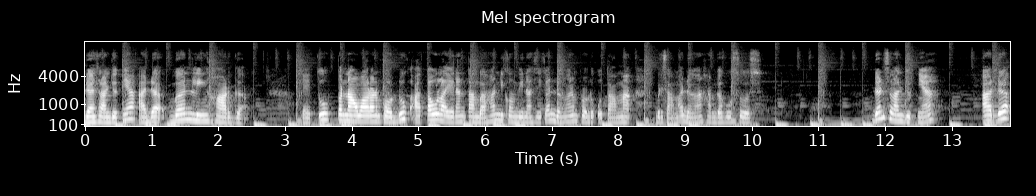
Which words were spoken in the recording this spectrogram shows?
Dan selanjutnya ada bundling harga, yaitu penawaran produk atau layanan tambahan dikombinasikan dengan produk utama bersama dengan harga khusus. Dan selanjutnya, ada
